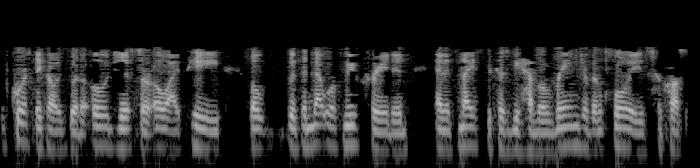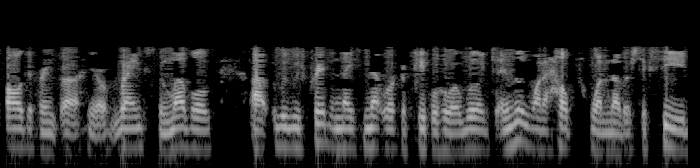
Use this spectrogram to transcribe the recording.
of course they can always go to OGIS or OIP. But with the network we've created, and it's nice because we have a range of employees across all different uh, you know ranks and levels. Uh, we, have created a nice network of people who are willing to and really want to help one another succeed,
